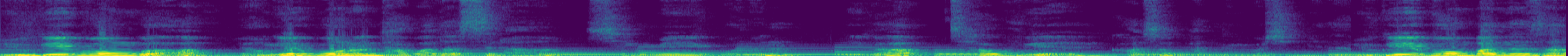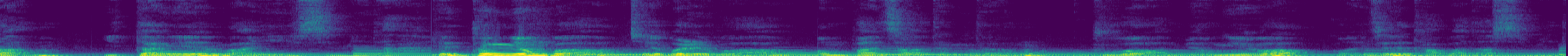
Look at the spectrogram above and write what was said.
육의 구원과 영의 구원은 다 받았으나 생명의 구원은 우리가 차후에 가서 받는 것입니다. 육의 구원 받는 사람 이 땅에 많이 있습니다. 대통령과 재벌과 검판사 등등 부와 명예와 권세 다 받았습니다.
